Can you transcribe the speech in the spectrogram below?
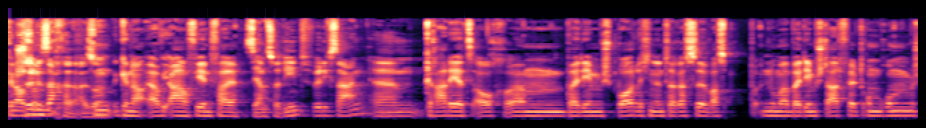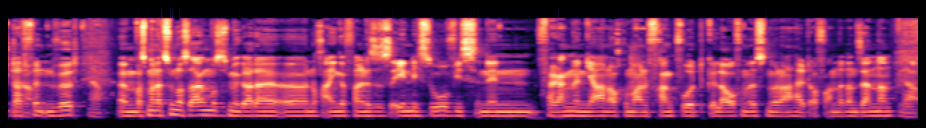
Genau, Schöne so, Sache. Also so, genau, ja, auf jeden Fall. Sie haben es verdient, würde ich sagen. Ähm, Gerade jetzt auch ähm, bei dem sportlichen Interesse, was nur mal bei dem Startfeld drumherum stattfinden Ja. wird. Ja. Ähm, was man dazu noch sagen muss, ist mir gerade äh, noch eingefallen, es ist ähnlich so, wie es in den vergangenen Jahren auch immer in Frankfurt gelaufen ist, nur dann halt auf anderen Sendern. Ja.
